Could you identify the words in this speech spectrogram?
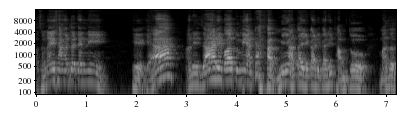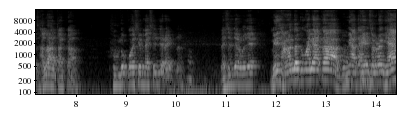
असं नाही सांगितलं त्यांनी. हे घ्या आणि जा रे बा तुम्ही आता. मी आता एका ठिकाणी थांबतो. माझं झालं आता काम. खूप लोक असे मेसेंजर आहेत ना. हो. मेसेंजर म्हणजे मी सांगितलं तुम्हाला आता. तुम्ही आता हे सगळं घ्या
